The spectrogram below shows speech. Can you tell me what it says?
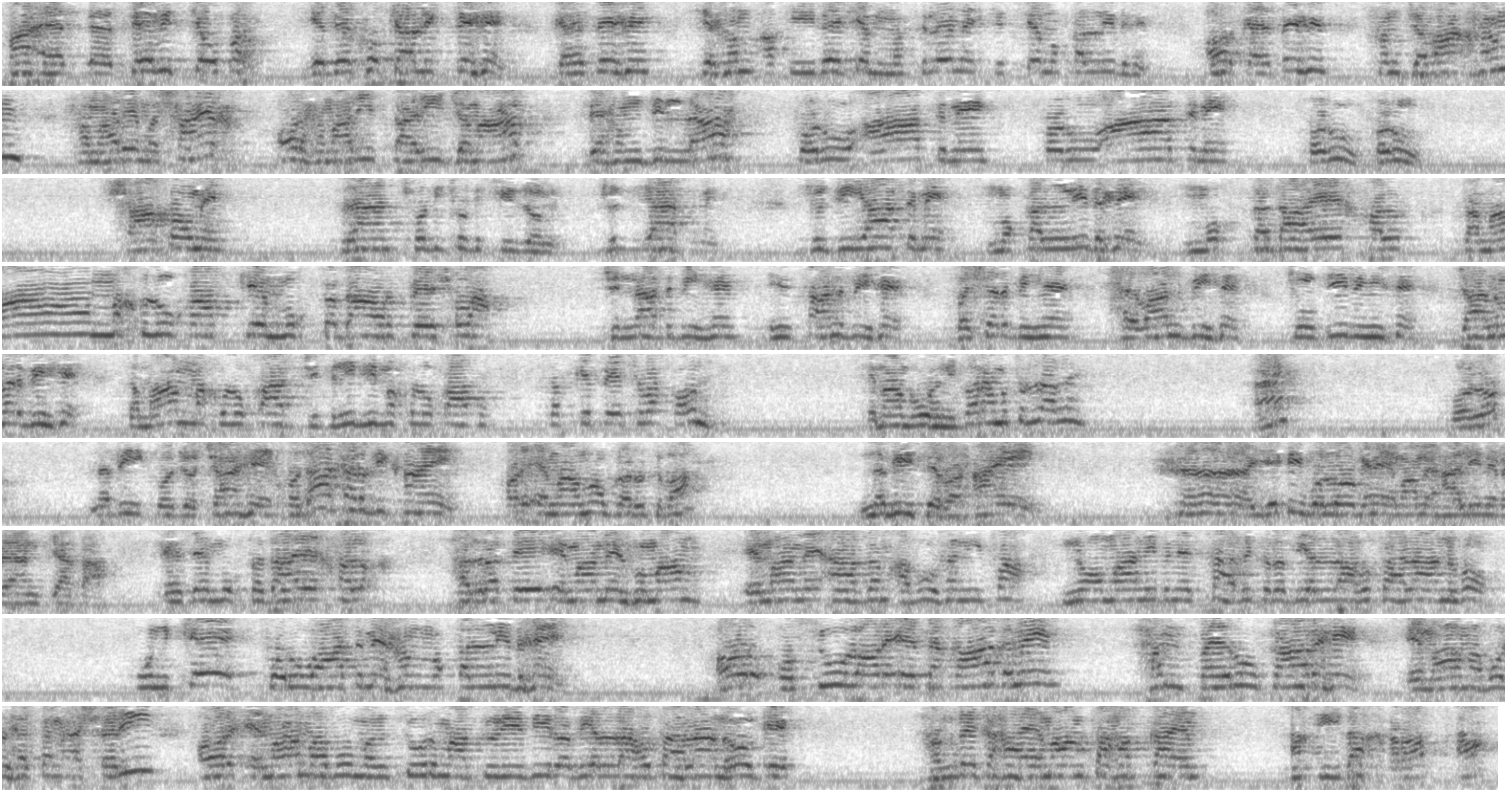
ہاں، تیئیس کے اوپر۔ یہ دیکھو کیا لکھتے ہیں۔ کہتے ہیں کہ ہم عقیدے کے مسئلے میں کس کے مقلد ہیں؟ اور کہتے ہیں، ہم ہم ہمارے مشائق اور ہماری ساری جماعت بحمد اللہ فروعات میں فروعات میں فرو فرو شاخوں میں چھوٹی چھوٹی چیزوں میں جدیات میں جدیات میں مقلد ہیں۔ مقتدائے خلق، تمام مخلوقات کے مقتدا اور پیشوا۔ جنات بھی ہیں انسان بھی ہیں بشر بھی ہیں حیوان بھی ہیں چونٹی بھی ہیں جانور بھی ہیں تمام مخلوقات جتنی بھی مخلوقات ہیں سب کے پیشوا کون ہے امام وہ نہیں رحمۃ اللہ علیہ۔ ہاں؟ بولو نبی کو جو چاہے خدا کر دکھائیں اور اماموں کا رتبہ نبی سے بڑھائیں۔ ہاں، یہی وہ لوگ ہیں امام حالی نے بیان کیا تھا۔ کہتے مقتدائے خلق حضرت امام حمام امام اعظم ابو حنیفہ نعمان ابن ثابت رضی اللہ تعالیٰ عنہ۔ ان کے فروعات میں ہم مقلد ہیں اور اصول اور اعتقاد میں ہم پیروکار ہیں۔ امام ابو الحسن اشری اور امام ابو منصور ماتریدی رضی اللہ تعالیٰ عنہ کے ہم نے کہا امام صاحب کا عقیدہ خراب تھا،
